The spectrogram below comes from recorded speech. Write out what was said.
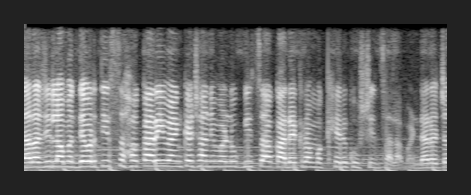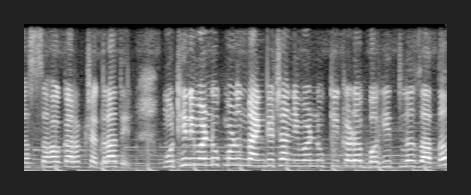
भंडारा जिल्हा मध्यवर्ती सहकारी बँकेच्या निवडणुकीचा कार्यक्रम अखेर घोषित झाला. भंडाऱ्याच्या सहकार क्षेत्रातील मोठी निवडणूक म्हणून बँकेच्या निवडणुकीकडे बघितलं जातं.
